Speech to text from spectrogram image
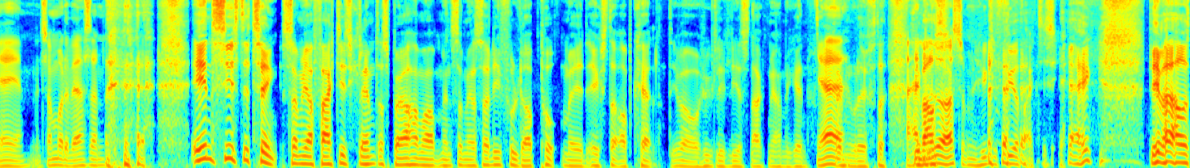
ja ja, men så må det være sådan. en sidste ting, som jeg faktisk glemte at spørge ham om, men som jeg så lige fulgte op på med et ekstra opkald. Det var jo hyggeligt lige at snakke med ham igen. Ja, ja. minutter efter. Ja, han det var lyder også som en hyggelig fyr, faktisk. ja, ikke? Det var jo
